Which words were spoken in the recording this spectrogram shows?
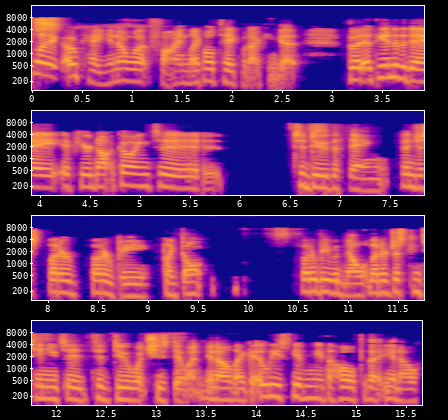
It's like, okay, you know what? Fine. Like, I'll take what I can get. But at the end of the day, if you're not going to, to do the thing, then just let her, let her be. Like, don't, let her be with no, let her just continue to, to do what she's doing, you know, like at least give me the hope that, you know,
